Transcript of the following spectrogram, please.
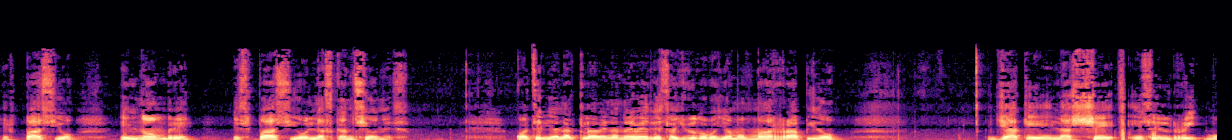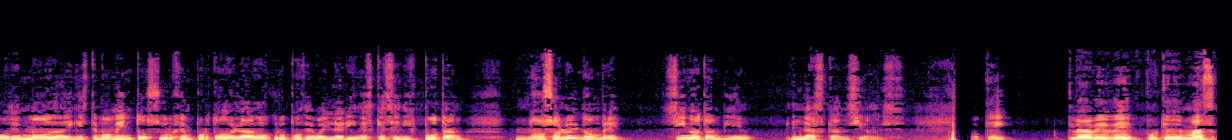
espacio, el nombre, espacio, las canciones. ¿Cuál sería la clave en la 9? Les ayudo, vayamos más rápido. Ya que la she es el ritmo de moda en este momento, surgen por todos lados grupos de bailarines que se disputan no solo el nombre, sino también las canciones. ¿Ok? Clave B, porque además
